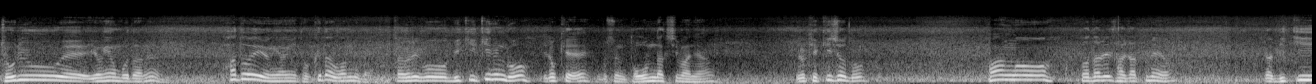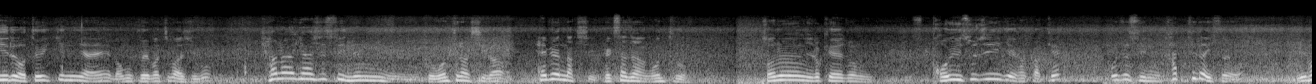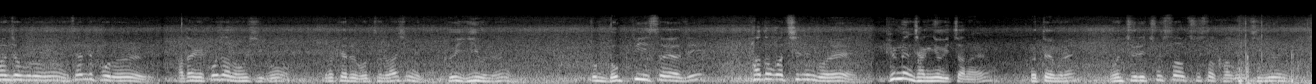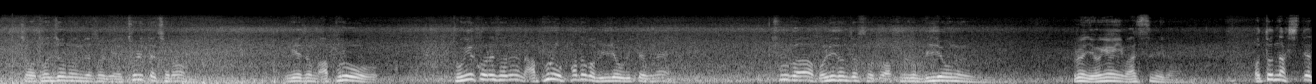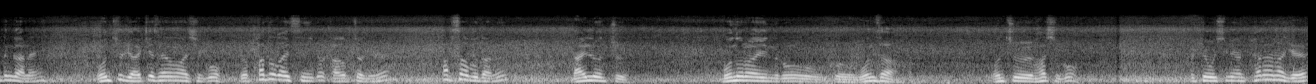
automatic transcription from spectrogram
조류의 영향보다는 파도의 영향이 더 크다고 합니다. 자 그리고 미끼 끼는 거 이렇게 무슨 도움 낚시 마냥 이렇게 끼셔도 황어 도다리 잘 잡히네요. 그러니까 미끼를 어떻게 끼느냐에 너무 구애받지 마시고 편하게 하실 수 있는 그 원투 낚시가 해변 낚시 백사장 원투. 저는 이렇게 좀 거의 수직에 가깝게 꽂을 수 있는 카트가 있어요. 일반적으로는 샌드폴을 바닥에 꽂아 놓으시고 그렇게들 원투를 하십니다. 그 이유는 좀 높이 있어야지 파도가 치는 거에 표면 장력 있잖아요. 그것 때문에 원줄이 출석 출석하고 지금 저 던져놓은 녀석의 초리대처럼 이게 좀 앞으로 동해권에서는 앞으로 파도가 밀려오기 때문에 출가 멀리 던졌어도 앞으로 좀 밀려오는 그런 영향이 많습니다. 어떤 낚싯대든 간에 원줄 얇게 사용하시고 그 파도가 있으니까 가급적이면 합사보다는 나일론줄 모노라인으로 그 원사 원줄 하시고 이렇게 오시면 편안하게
